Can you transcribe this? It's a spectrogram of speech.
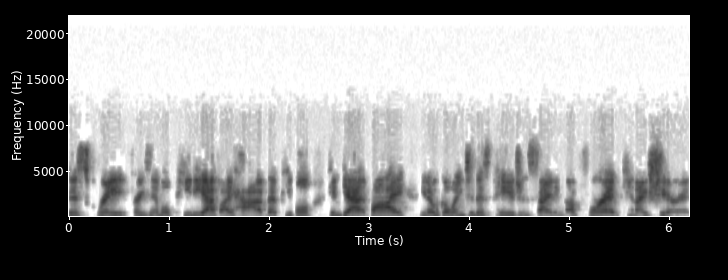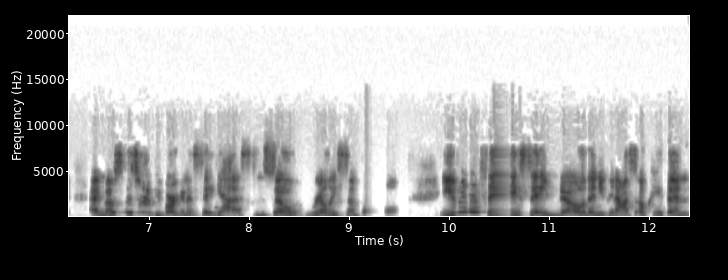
this great, for example, PDF I have that people can get by, you know, going to this page and signing up for it. Can I share it? And most of the time, people are going to say yes. And so, really simple. Even if they say no, then you can ask, okay, then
